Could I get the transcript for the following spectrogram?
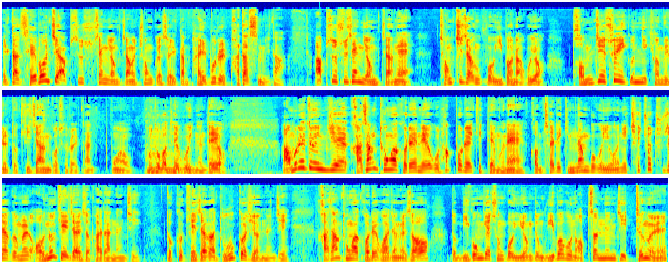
일단 세 번째 압수수색 영장을 청구해서 일단 발부를 받았습니다. 압수수색 영장에 정치자금법 위반하고요. 범죄 수익 은닉 혐의를 또 기재한 것으로 일단 뭐 보도가 음. 되고 있는데요. 아무래도 이제 가상통화 거래 내역을 확보를 했기 때문에 검찰이 김남국 의원이 최초 투자금을 어느 계좌에서 받았는지 또 그 계좌가 누구 것이었는지 가상통화 거래 과정에서 또 미공개 정보 이용 등 위법은 없었는지 등을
